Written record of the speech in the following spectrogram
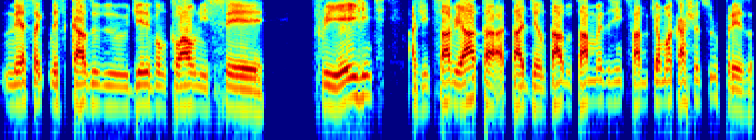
nessa, nesse caso do Jalen Clown ser free agent, a gente sabe, ah, tá, tá adiantado, tá, mas a gente sabe que é uma caixa de surpresa.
